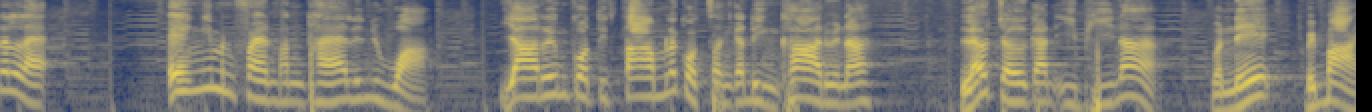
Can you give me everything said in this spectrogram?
นั่นแหละ เอ็งนี่มันแฟนพันธ์แท้เลยนี่หว่าอย่าลืมกดติดตามและกดสั่นกระดิ่งข้าด้วยนะ แล้วเจอกัน EP หน้า วันนี้ บ๊ายบาย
